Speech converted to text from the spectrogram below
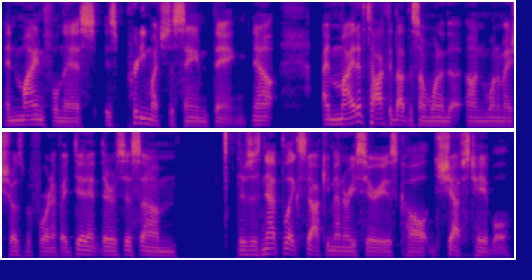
and mindfulness is pretty much the same thing. Now, I might have talked about this on one of the on one of my shows before, and if I didn't, there's this um there's this Netflix documentary series called Chef's Table.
